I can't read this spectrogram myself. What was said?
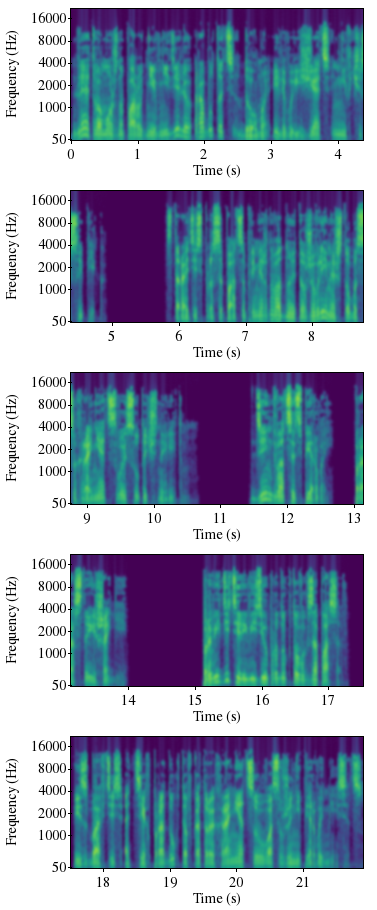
Для этого можно пару дней в неделю работать дома или выезжать не в часы пик. Старайтесь просыпаться примерно в одно и то же время, чтобы сохранять свой суточный ритм. День 21. Простые шаги. Проведите ревизию продуктовых запасов. Избавьтесь от тех продуктов, которые хранятся у вас уже не первый месяц.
